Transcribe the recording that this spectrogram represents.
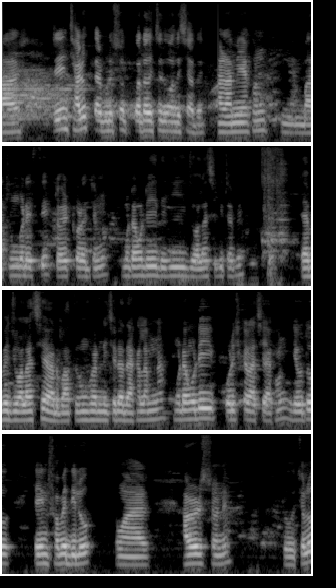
আর ট্রেন ছাড়ুক তারপরে সব কথা হচ্ছে তোমাদের সাথে। আর আমি এখন বাথরুম করে এসেছি টয়লেট করার জন্য। মোটামুটি দেখি জল আছে কি ট্যাপে ট্যাপে জল আছে আর বাথরুম ঘর নিচেটা দেখালাম না। মোটামুটি পরিষ্কার আছে এখন, যেহেতু ট্রেন সবে দিল তোমার হাওড়া স্টেশনে তো চলো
